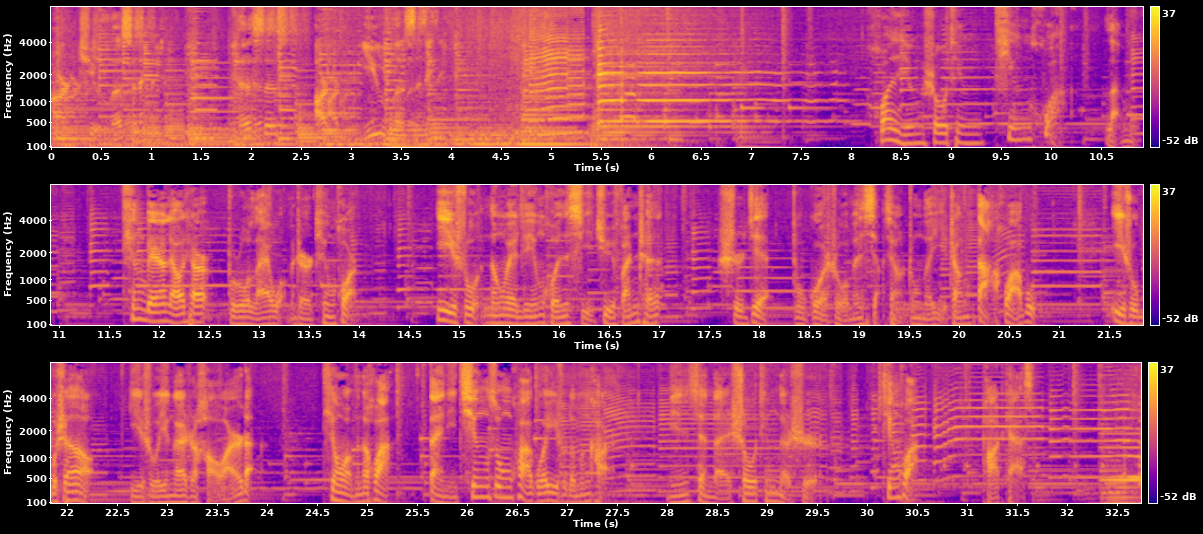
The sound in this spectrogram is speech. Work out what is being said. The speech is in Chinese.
Aren't you listening? This is Aren't You Listening? 欢迎收听《听话》栏目，听别人聊天不如来我们这儿听话。艺术能为灵魂洗去凡尘，世界不过是我们想象中的一张大画布。艺术不深奥，艺术应该是好玩的。听我们的话，带你轻松跨过艺术的门槛。您现在收听的是《听话》Podcast。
